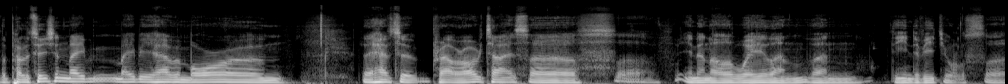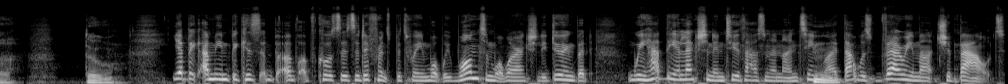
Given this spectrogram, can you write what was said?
the politician may maybe have a more um, they have to prioritize uh, uh, in another way than than the individuals uh, do. Yeah, but, I mean, because of, of, course there's a difference between what we want and what we're actually doing. But we had the election in 2019, mm. right? That was very much about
